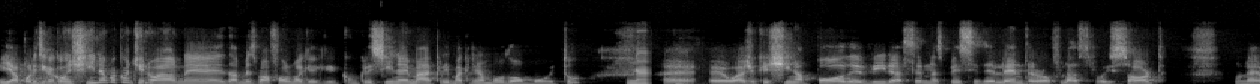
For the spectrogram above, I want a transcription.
e a política com China vai continuar, né? Da mesma forma que, que com Cristina e Macri. Macri não mudou muito. Não. É, eu acho que China pode vir a ser uma espécie de lender of last resort, uma,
